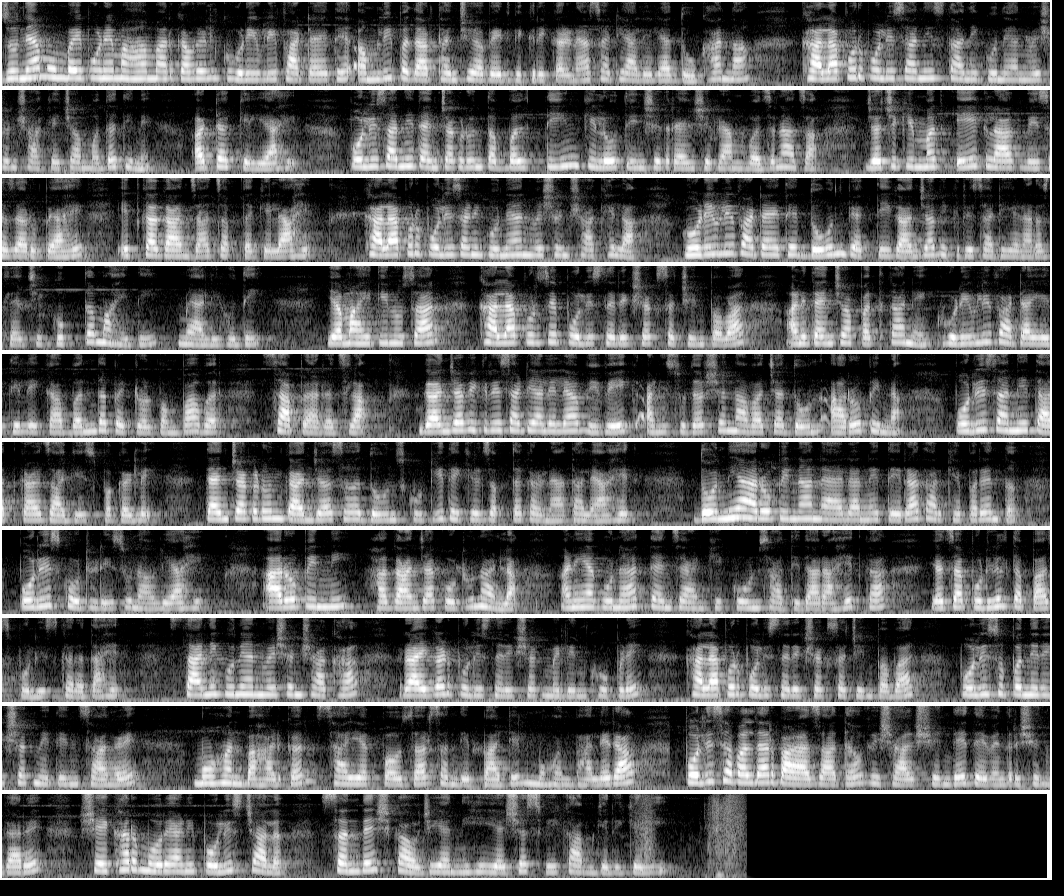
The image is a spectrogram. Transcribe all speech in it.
जुन्या मुंबई पुणे महामार्गावरील घोडिवली फाटा येथे अंमली पदार्थांची अवैध विक्री करण्यासाठी आलेल्या दोघांना खालापूर पोलिसांनी स्थानिक गुन्हे अन्वेषण शाखेच्या मदतीने अटक केली आहे. पोलिसांनी त्यांच्याकडून तब्बल तीन किलो तीनशे त्र्याऐंशी ग्रॅम वजनाचा ज्याची किंमत एक लाख वीस हजार रुपये आहे इतका गांजा जप्त केला आहे. खालापूर पोलीस आणि गुन्हे अन्वेषण शाखेला घोडिवली फाटा येथे दोन व्यक्ती गांजा विक्रीसाठी येणार असल्याची गुप्त माहिती मिळाली होती. या माहितीनुसार खालापूरचे पोलीस निरीक्षक सचिन पवार आणि त्यांच्या पथकाने घोडिवली फाटा येथील एका बंद पेट्रोल पंपावर सापळा रचला. गांजा विक्रीसाठी आलेल्या विवेक आणि सुदर्शन नावाच्या दोन आरोपींना पोलिसांनी तात्काळ जागीच पकडले. त्यांच्याकडून गांजासह दोन स्कूटी देखील जप्त करण्यात आल्या आहेत. दोन्ही आरोपींना न्यायालयाने तेरा तारखेपर्यंत पोलीस कोठडी सुनावली आहे. आरोपींनी हा गांजा कोठून आणला आणि या गुन्ह्यात त्यांचे आणखी कोण साथीदार आहेत का याचा पुढील तपास पोलीस करत आहेत. स्थानिक गुन्हे अन्वेषण शाखा रायगड पोलीस निरीक्षक मिलिंद खोपडे खालापूर पोलीस निरीक्षक सचिन पवार पोलीस उपनिरीक्षक नितीन सांगळे मोहन बहाडकर सहाय्यक फौजदार संदीप पाटील मोहन भालेराव पोलीस हवालदार बाळा जाधव विशाल शिंदे देवेंद्र शिंगारे शेखर मोरे आणि पोलीस चालक संदेश कावजी यांनी ही यशस्वी कामगिरी केली.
